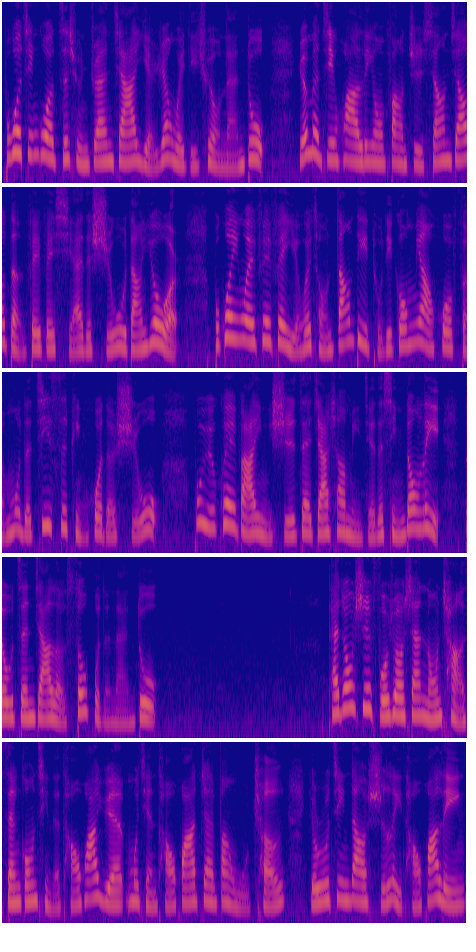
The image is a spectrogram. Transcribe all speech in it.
不过，经过咨询专家也认为的确有难度。原本计划利用放置香蕉等狒狒喜爱的食物当诱饵，不过因为狒狒也会从当地土地公庙或坟墓的祭祀品获得食物，不虞匮乏饮食，再加上敏捷的行动力，都增加了搜捕的难度。台中市福寿山农场三公顷的桃花源，目前桃花绽放五成，犹如进到十里桃花林。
